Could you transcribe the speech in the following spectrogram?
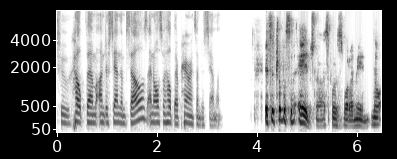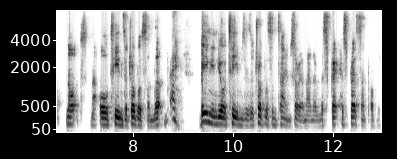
to help them understand themselves and also help their parents understand them. It's a troublesome age, though. I suppose is what I mean. Not not that all teens are troublesome. That right. being in your teams is a troublesome time. Sorry, I might have expressed that probably,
